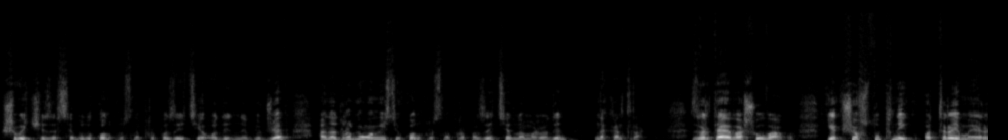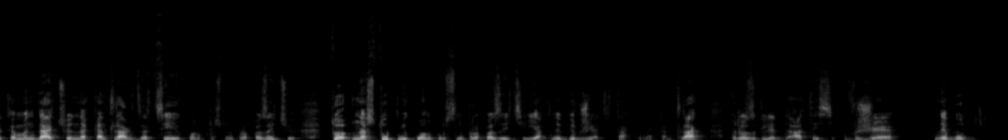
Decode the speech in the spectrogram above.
швидше за все буде конкурсна пропозиція 1 на бюджет, а на другому місці конкурсна пропозиція номер 1 на контракт. Звертаю вашу увагу, якщо вступник отримає рекомендацію на контракт за цією конкурсною пропозицією, то наступні конкурсні пропозиції, як на бюджет, так і на контракт, розглядатись вже не будуть.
